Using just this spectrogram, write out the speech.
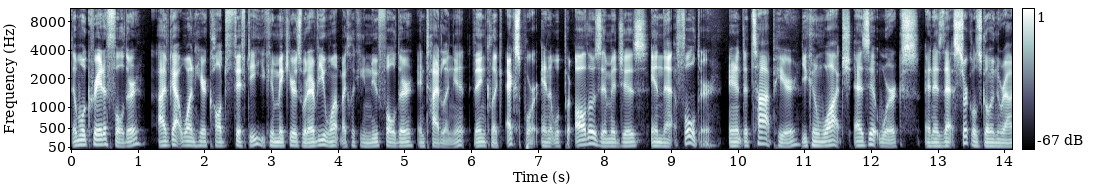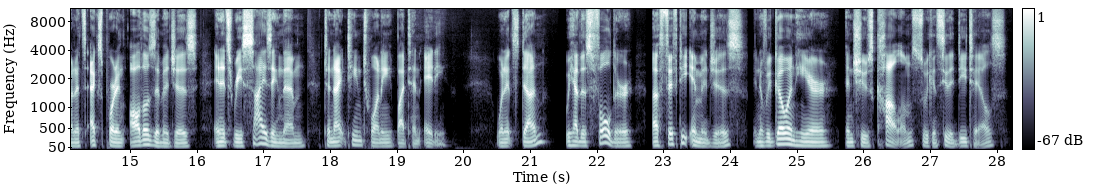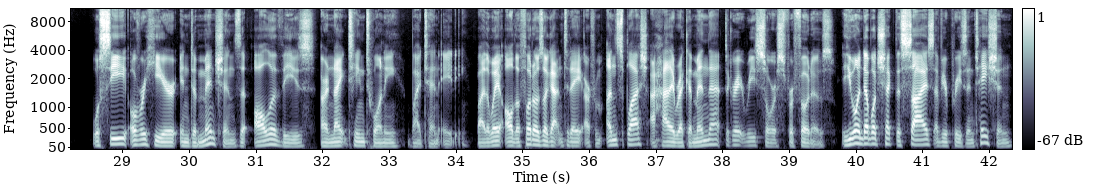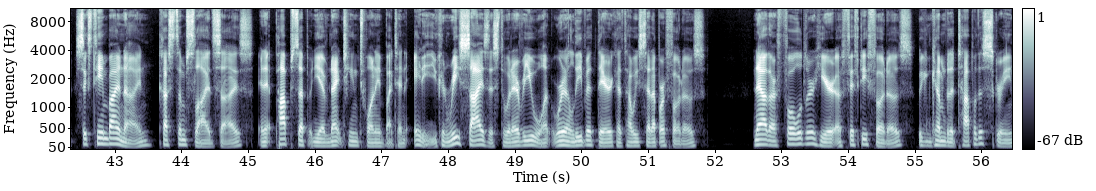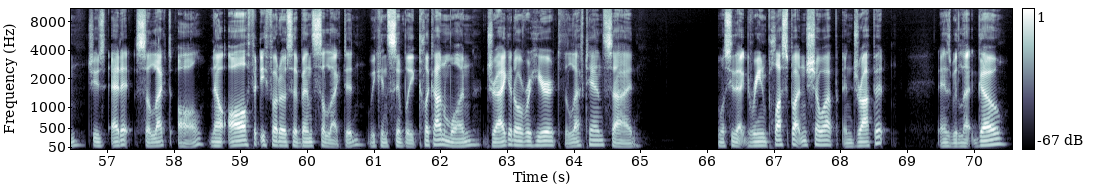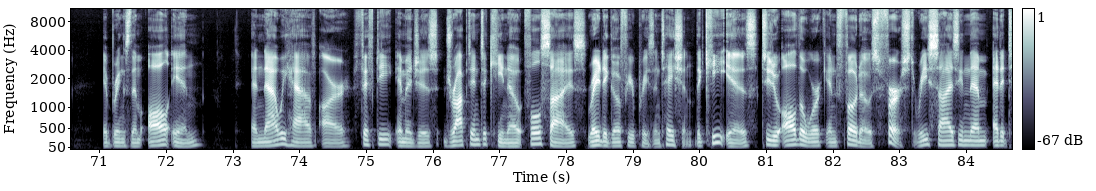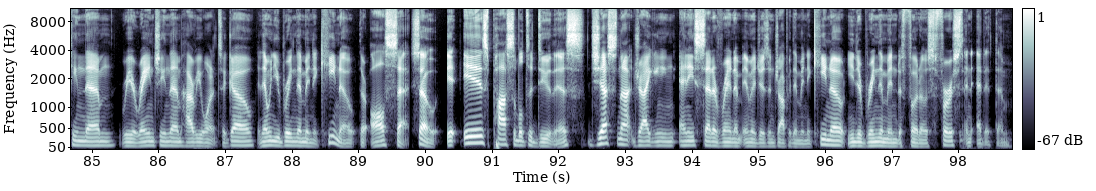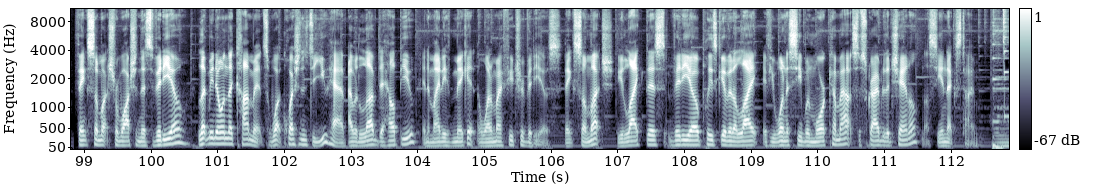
Then we'll create a folder. I've got one here called 50. You can make yours whatever you want by clicking new folder and titling it. Then click export and it will put all those images in that folder. And at the top here, you can watch as it works. And as that circle's going around, it's exporting all those images and it's resizing them to 1920 by 1080. When it's done, we have this folder of 50 images. And if we go in here and choose columns so we can see the details, we'll see over here in dimensions that all of these are 1920 by 1080. By the way, all the photos I've gotten today are from Unsplash. I highly recommend that. It's a great resource for photos. If you want to double check the size of your presentation, 16 by 9, custom slide size, and it pops up and you have 1920 by 1080. You can resize this to whatever you want. We're going to leave it there because that's how we set up our photos. Now with our folder here of 50 photos, we can come to the top of the screen, choose edit, select all. Now all 50 photos have been selected. We can simply click on one, drag it over here to the left hand side. We'll see that green plus button show up and drop it. And as we let go, it brings them all in. And now we have our 50 images dropped into Keynote, full size, ready to go for your presentation. The key is to do all the work in photos first, resizing them, editing them, rearranging them, however you want it to go. And then when you bring them into Keynote, they're all set. So it is possible to do this, just not dragging any set of random images and dropping them into Keynote. You need to bring them into photos first and edit them. Thanks so much for watching this video. Let me know in the comments what questions do you have. I would love to help you and I might even make it in one of my future videos. Thanks so much. If you like this video, please give it a like. If you want to see when more come out, subscribe to the channel. And I'll see you next time.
